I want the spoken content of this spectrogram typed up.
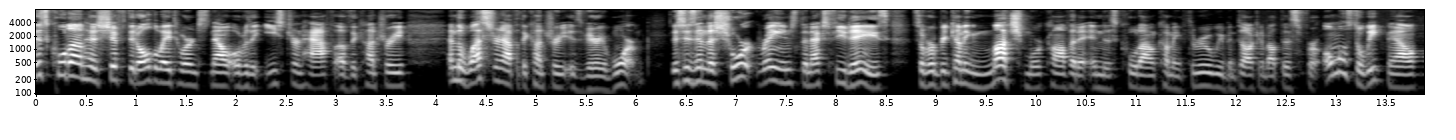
this cooldown has shifted all the way towards now over the eastern half of the country, and the western half of the country is very warm. This is in the short range the next few days, so we're becoming much more confident in this cooldown coming through. We've been talking about this for almost a week now,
